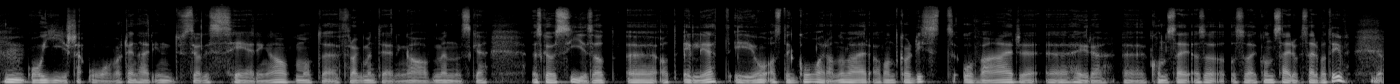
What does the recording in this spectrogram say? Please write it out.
Mm. og gir seg over til den her industrialiseringa og på en måte fragmenteringa av mennesket. Det skal jo sies at, eh, at Elliot er jo Altså, det går an å være avantgardist og være uh, høyre uh, konser, altså, altså konservativ. Ja.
